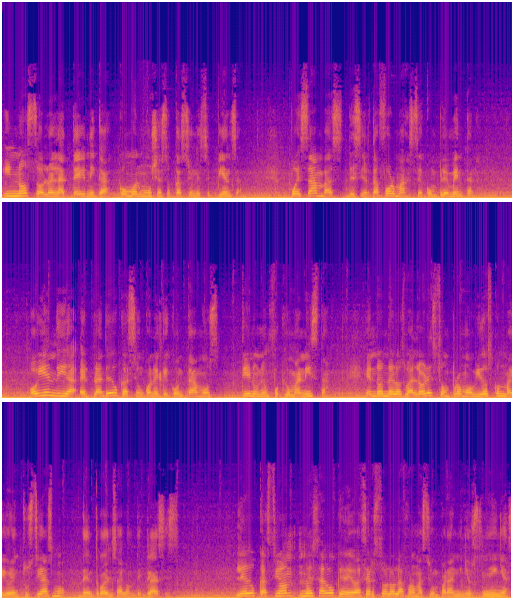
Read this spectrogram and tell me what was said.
y no solo en la técnica como en muchas ocasiones se piensa, pues ambas de cierta forma se complementan. Hoy en día el plan de educación con el que contamos tiene un enfoque humanista, en donde los valores son promovidos con mayor entusiasmo dentro del salón de clases. La educación no es algo que deba ser solo la formación para niños y niñas.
